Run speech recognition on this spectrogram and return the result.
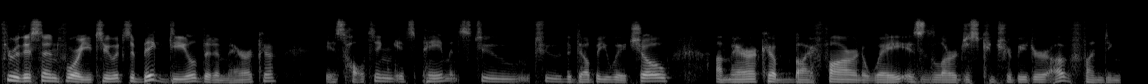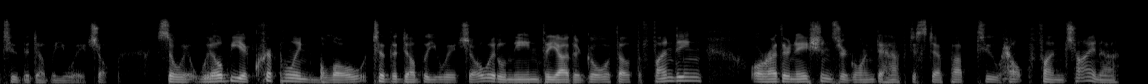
Through this in for you too, it's a big deal that America is halting its payments to to the WHO. America, by far and away, is the largest contributor of funding to the WHO. So it will be a crippling blow to the WHO. It'll mean they either go without the funding or other nations are going to have to step up to help fund China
